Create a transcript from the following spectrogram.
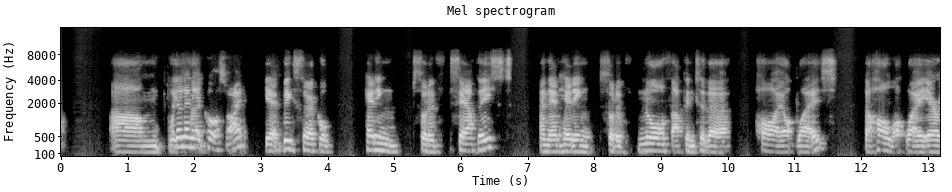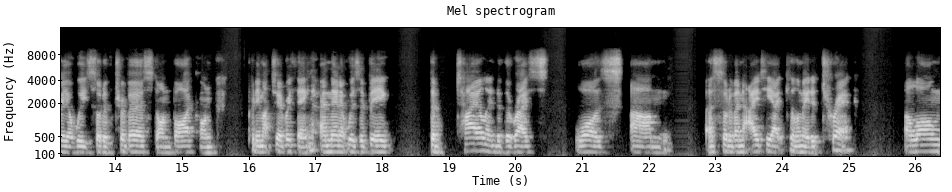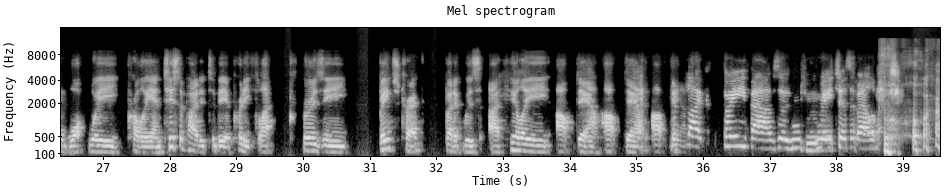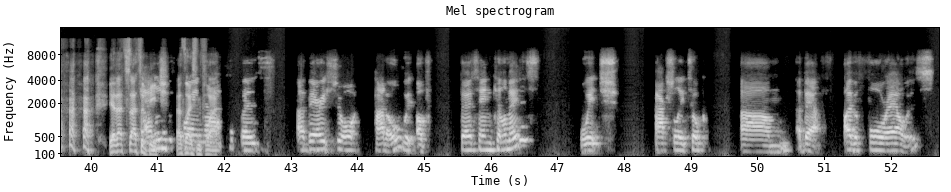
Um, with a linear course, right? Yeah, big circle heading sort of southeast and then heading sort of north up into the high Otways. The whole Otway area we sort of traversed on bike on pretty much everything. And then it was a big, the tail end of the race was um, a sort of an 88 kilometre trek along what we probably anticipated to be a pretty flat, cruisy beach trek but it was a hilly up, down, up, down, up, down. like 3,000 meters of elevation. yeah, that's that's a And beach. That's nice and flat. that Was a very short paddle of 13 kilometres, which actually took um, about over four hours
